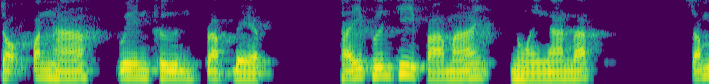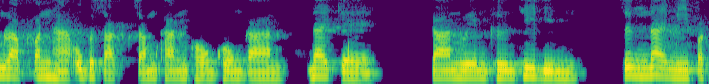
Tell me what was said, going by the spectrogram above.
เจาะปัญหาเวรคืนปรับแบบ ใช้พื้นที่ป่าไม้หน่วยงานรัฐสำหรับปัญหาอุปสรรคสำคัญของโครงการได้แก่ การเวรคืนที่ดิน ซึ่งได้มีประ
